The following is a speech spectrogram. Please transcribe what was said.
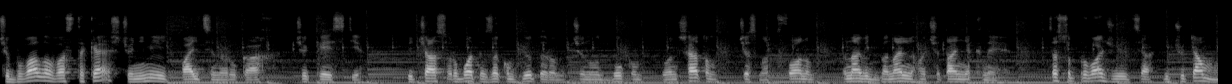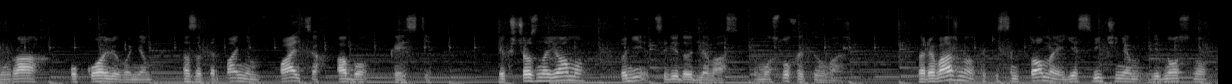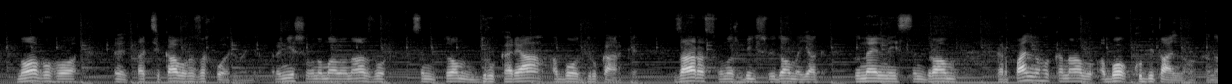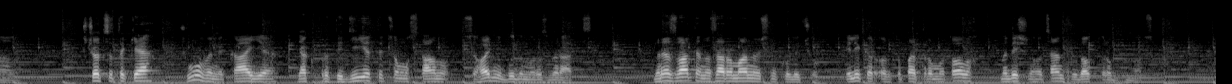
Чи бувало у вас таке, що німіють пальці на руках чи кисті під час роботи за комп'ютером чи ноутбуком, планшетом чи смартфоном, та навіть банального читання книги? Це супроводжується відчуттям мурах, поколюванням та затерпанням в пальцях або кисті. Якщо знайомо, тоді це відео для вас, тому слухайте уважно. Переважно такі симптоми є свідченням відносно нового е, та цікавого захворювання. Раніше воно мало назву симптом друкаря або друкарки. Зараз воно ж більш відоме як тунельний синдром карпального каналу або кубітального каналу. Що це таке? Чому виникає? Як протидіяти цьому стану? Сьогодні будемо розбиратися. Мене звати Назар Романович Миколайчук, я лікар-ортопед-травматолог медичного центру доктора Бумовського.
